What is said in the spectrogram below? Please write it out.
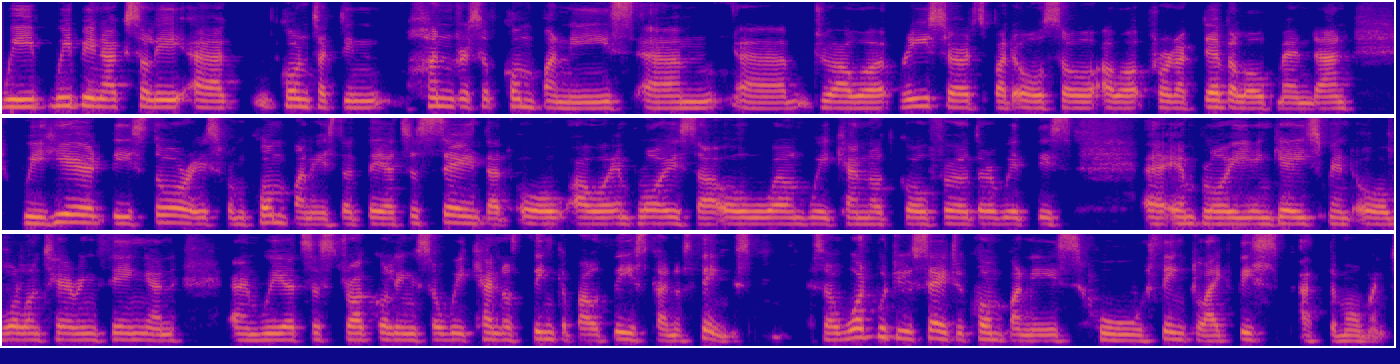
we, we've been actually uh, contacting hundreds of companies um, um, through our research, but also our product development. And we hear these stories from companies that they are just saying that, oh, our employees are overwhelmed, we cannot go further with this uh, employee engagement or volunteering thing, and, and we are just struggling, so we cannot think about these kind of things. So, what would you say to companies who think like this at the moment?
